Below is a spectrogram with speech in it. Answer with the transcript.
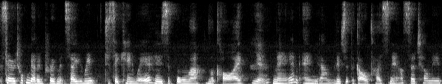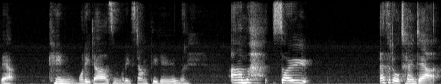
Sarah, talking about improvement, so you went to see Ken Ware, who's a former Mackay Yeah. man and um, lives at the Gold Coast now. So tell me about Ken, what he does and what he's done for you. And Um, so, as it all turned out,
